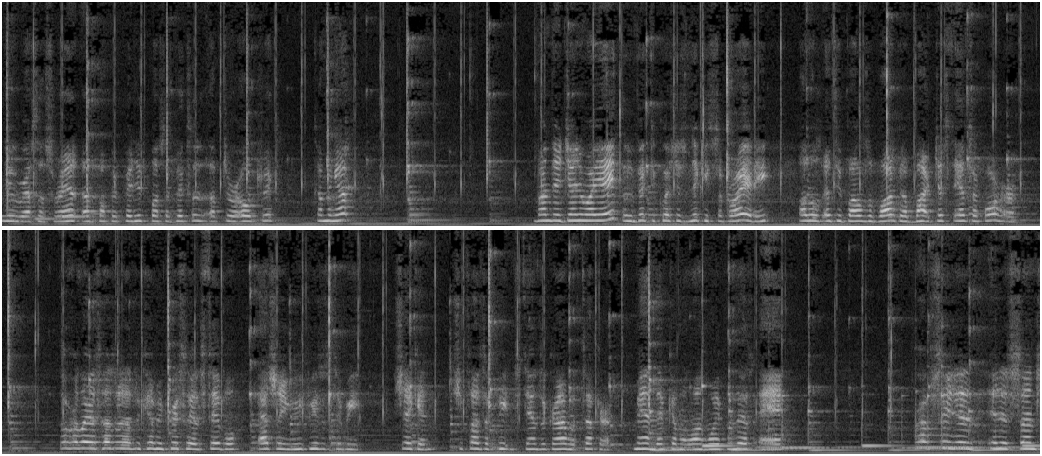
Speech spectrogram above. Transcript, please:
New Restless Rant, Unpopular Opinions, plus a vixen up to her old tricks. Coming up. Monday, January 8th, when Victor questions Nikki's sobriety, all those empty bottles of vodka might just answer for her. Though her latest husband has become increasingly unstable, Ashley refuses to be shaken. She plants her feet and stands her ground with Tucker. Man, they've come a long way from this, eh? Perhaps seeing in, in his sons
